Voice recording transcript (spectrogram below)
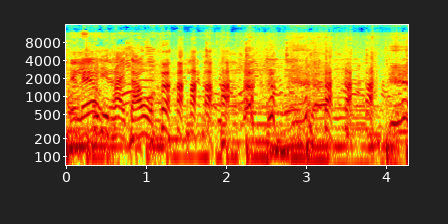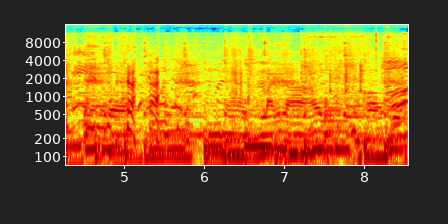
เตาเต้นแล้วที่ถ่ายเตาหลายหลายขอบคุณ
